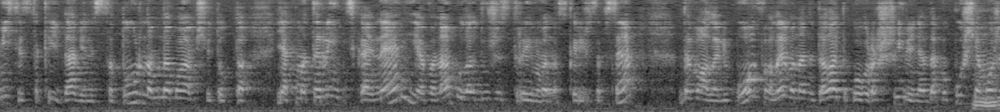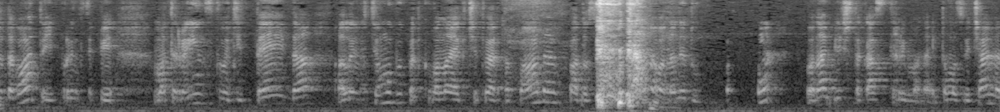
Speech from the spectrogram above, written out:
місяць такий, да, він із Сатурном на Бамші, тобто як материнська енергія, вона була дуже стримана, скоріш за все, давала любов, але вона не дала такого розширення. Да, бо пушня може давати і, в принципі, материнство, дітей, да, але в цьому випадку вона як четверта пада, пада Сатурна, вона не дуже. Вона більш така стримана. І тому, звичайно,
